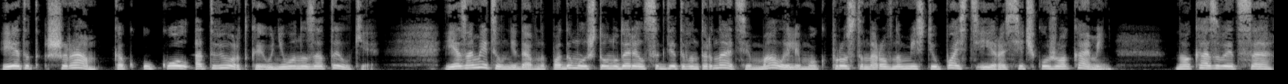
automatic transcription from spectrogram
И этот шрам, как укол отверткой у него на затылке. Я заметил недавно, подумал, что он ударился где-то в интернате, мало ли мог просто на ровном месте упасть и рассечь кожу о камень. Но оказывается...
